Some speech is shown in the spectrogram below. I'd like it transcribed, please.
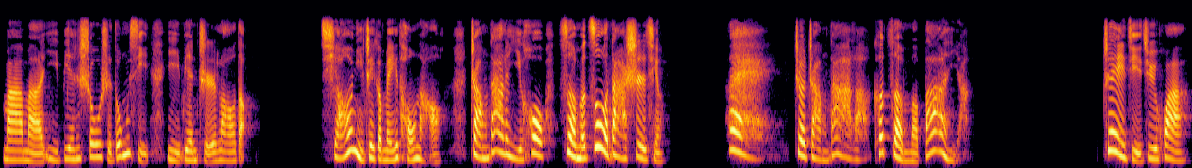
妈妈一边收拾东西，一边直唠叨：“瞧你这个没头脑，长大了以后怎么做大事情？哎，这长大了可怎么办呀？”这几句话，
